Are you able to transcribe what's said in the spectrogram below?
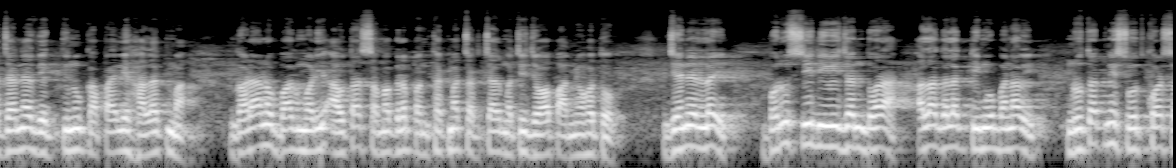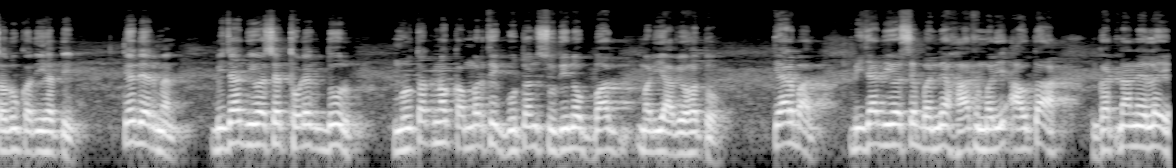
અજાણ્યા વ્યક્તિનું કપાયેલી હાલતમાં ગળાનો ભાગ મળી આવતા સમગ્ર પંથકમાં ચકચાર મચી જવા પામ્યો હતો, જેને લઈ ભરૂચ સી ડિવિઝન દ્વારા અલગ અલગ ટીમો બનાવી મૃતકની શોધખોળ શરૂ કરી હતી. તે દરમિયાન બીજા દિવસે થોડેક દૂર મૃતકનો કમરથી ઘૂંટણ સુધીનો ભાગ મળી આવ્યો હતો. ત્યારબાદ બીજા દિવસે બંને હાથ મળી આવતા ઘટનાને લઈ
